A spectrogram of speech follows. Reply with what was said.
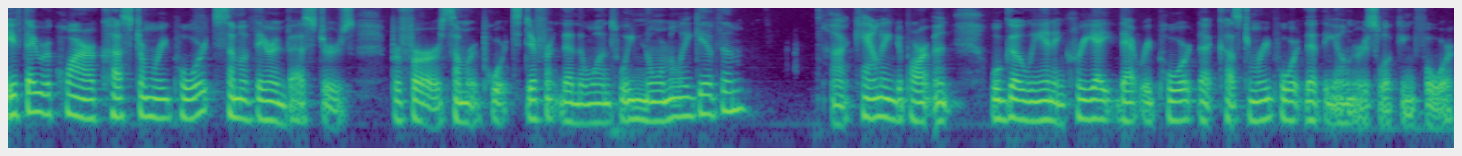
If they require custom reports, some of their investors prefer some reports different than the ones we normally give them. Our accounting department will go in and create that report, that custom report that the owner is looking for.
